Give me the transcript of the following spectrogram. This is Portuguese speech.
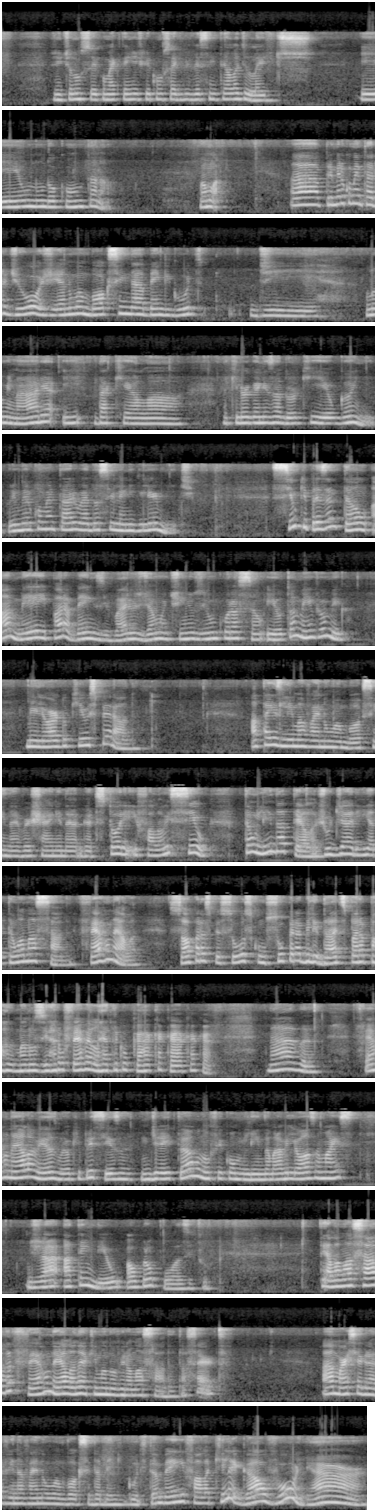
Gente, eu não sei como é que tem gente que consegue viver sem tela de LED. Eu não dou conta, não. Vamos lá. O primeiro comentário de hoje é no unboxing da Banggood de luminária e daquela daquele organizador que eu ganhei. O primeiro comentário é da Silene Guilhermide. Silk presentão, amei, parabéns e vários diamantinhos e um coração. E eu também, viu, amiga? Melhor do que o esperado. A Thaís Lima vai no unboxing da Evershine da Gut Story e fala: Oi, Sil, tão linda a tela, judiaria tão amassada. Ferro nela. Só para as pessoas com super habilidades para manusear o ferro elétrico, kkkk. Nada. Ferro nela mesmo, é o que precisa. Endireitamos, não ficou linda, maravilhosa, mas já atendeu ao propósito. Tela amassada, ferro nela, né? Quem mandou vir amassada, tá certo. A Márcia Gravina vai no unboxing da Bang Good também e fala que legal, vou olhar.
